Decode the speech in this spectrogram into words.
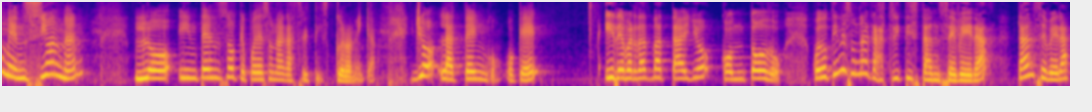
dimensionan lo intenso que puede ser una gastritis crónica. Yo la tengo, ¿ok? Y de verdad batallo con todo. Cuando tienes una gastritis tan severa, tan severa,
